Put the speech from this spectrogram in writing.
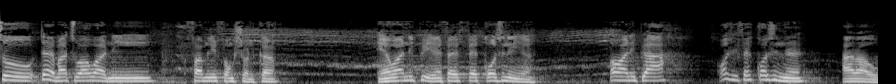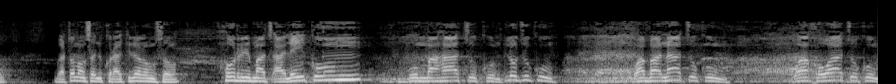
So, tẹ́ẹ̀ bá ti wá wà ní family function kan, èèyàn wá ní pé èèyàn fẹ́ fẹ́ cousin èèyàn. Wọ́n wá ní pé, ah, wọ́n sì fẹ́ cousin yẹn ara o. Ìgbà tọ́nà sọ ní Kùrà kí lọ́rọ̀ sọ. Hurrimat alaykum ummahatukum. Kí ló tún kù? Wa banatukum. Wa akhawatukum.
